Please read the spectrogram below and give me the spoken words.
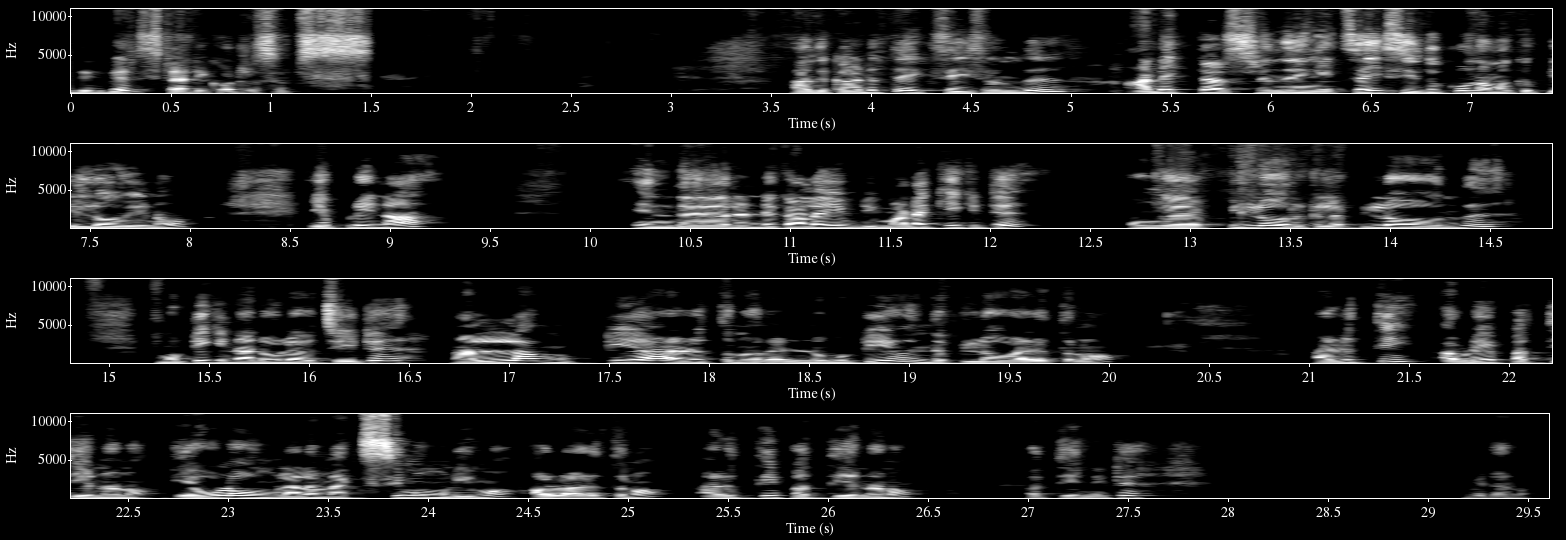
இதுக்கு பேர் ஸ்டாட்டிக் ரிசப்ஸ் அதுக்கு அடுத்த எக்ஸசைஸ் வந்து அடெக்டார் ஸ்ட்ரென்தனிங் எக்ஸசைஸ் இதுக்கும் நமக்கு பில்லோ வேணும். எப்படின்னா இந்த ரெண்டு காலையும் இப்படி மடக்கிக்கிட்டு உங்கள் பில்லோ இருக்குல்ல பில்லோ வந்து முட்டிக்கு நடுவில் வச்சுக்கிட்டு நல்லா முட்டியாக அழுத்தணும். ரெண்டு முட்டியும் இந்த பில்லோவை அழுத்தணும். அழுத்தி அப்படியே பத்து எண்ணணும். எவ்வளோ உங்களால் மேக்ஸிமம் முடியுமோ அவ்வளோ அழுத்தணும். அழுத்தி பத்து எண்ணணும். பத்து எண்ணிட்டு விடணும்.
